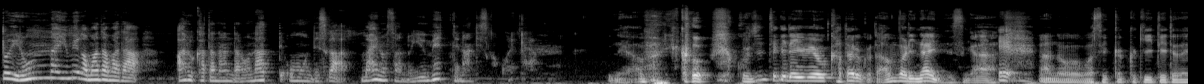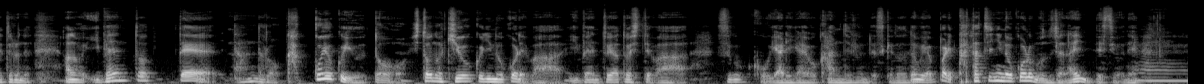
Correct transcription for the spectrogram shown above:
といろんな夢がまだまだある方なんだろうなって思うんですが、前野さんの夢って何ですか、これから。ね、あんまりこう、個人的な夢を語ることはあんまりないんですが、えあの、まあ、せっかく聞いていただいてるんで、あの、イベントって、なんだろう、かっこよく言うと、人の記憶に残れば、イベント屋としては、すごくこう、やりがいを感じるんですけど、でもやっぱり形に残るものじゃないんですようね。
